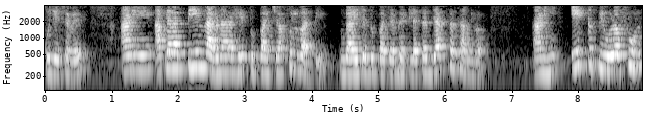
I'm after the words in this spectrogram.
पूजेच्या वेळेस. आणि आपल्याला तीन लागणार आहे तुपाच्या फुलवाती. गाईच्या तुपाच्या भेटल्या तर जास्त चांगलं. आणि एक पिवळं फूल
